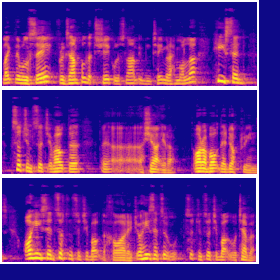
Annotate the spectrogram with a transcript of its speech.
Like they will say, for example, that Shaykh al-Islam ibn Taymiyyah rahimahullah, he said such and such about the uh, Asha'ira, or about their doctrines. Or he said such and such about the Khawarij, or he said such and such about whatever.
